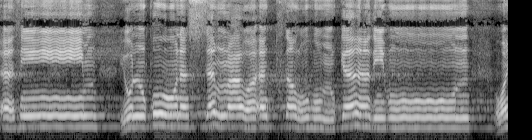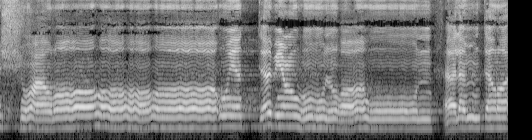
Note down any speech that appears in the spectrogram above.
أثيم. يلقون السمع وأكثرهم كاذبون. والشعراء يتبعهم الغاوون. ألم تر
